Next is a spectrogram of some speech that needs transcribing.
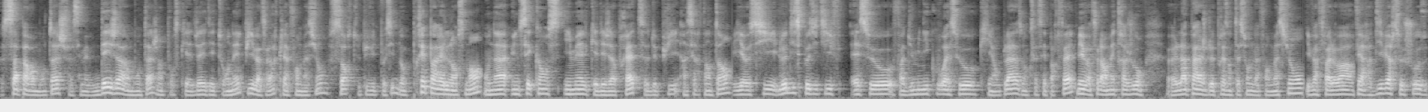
ça part au montage, enfin, c'est même déjà au montage hein, pour ce qui a déjà été tourné. Puis il va falloir que la formation sorte le plus vite possible, donc préparer le lancement. On a une séquence email qui est déjà prête depuis un certain temps. Il y a aussi le dispositif SEO, enfin du mini cours SEO qui est en place, donc c'est parfait, mais il va falloir mettre à jour euh, la page de présentation de la formation, il va falloir faire diverses choses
